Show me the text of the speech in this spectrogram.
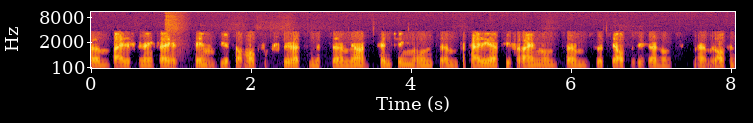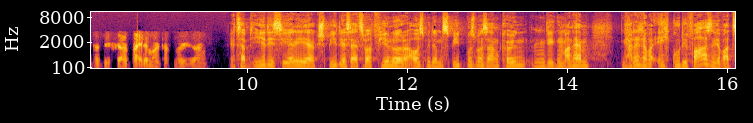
ähm, beide spielen eigentlich gleiches System, wie jetzt auch Augsburg gespielt hat, mit ähm, ja, Fencing und ähm, Verteidiger tief rein und ähm, es wird sehr offensiv sein und ähm, laufintensiv für beide Mannschaften, würde ich sagen. Jetzt habt ihr die Serie ja gespielt, ihr seid zwar 4-0 raus mit dem Speed, muss man sagen, Köln gegen Mannheim. Ihr hattet aber echt gute Phasen. Ihr wart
